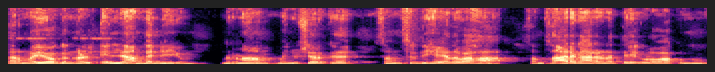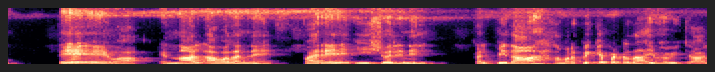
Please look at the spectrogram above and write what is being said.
കർമ്മയോഗങ്ങൾ എല്ലാം തന്നെയും നൃണാം മനുഷ്യർക്ക് സംസൃതിഹേതവ സംസാര കാരണത്തെ ഉളവാക്കുന്നു. തേ ഏവ എന്നാൽ അവ തന്നെ പരേ ഈശ്വരനിൽ കൽപ്പിതാ സമർപ്പിക്കപ്പെട്ടതായി ഭവിച്ചാൽ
